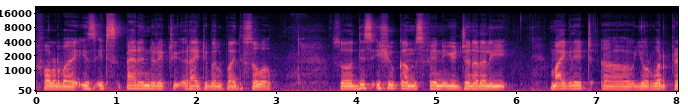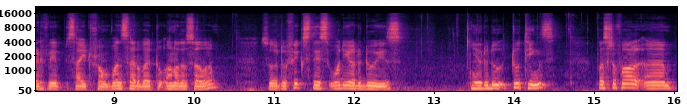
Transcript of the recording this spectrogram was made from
followed by is its parent directory writable by the server. So this issue comes when you generally migrate uh, your WordPress website from one server to another server. So to fix this what you have to do is you have to do two things first of all um,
